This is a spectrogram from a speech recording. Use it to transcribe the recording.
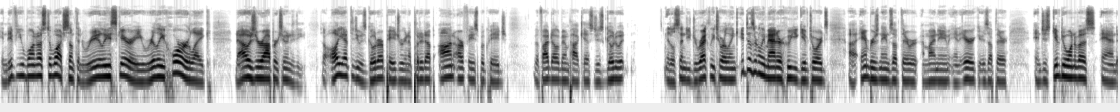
and if you want us to watch something really scary really horror like now is your opportunity so all you have to do is go to our page. We're going to put it up on our Facebook page, the $5 Bin Podcast. Just go to it. It'll send you directly to our link. It doesn't really matter who you give towards. Uh, Amber's name's up there, my name, and Eric is up there. And just give to one of us, and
